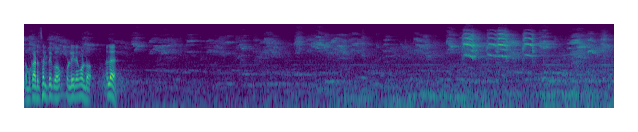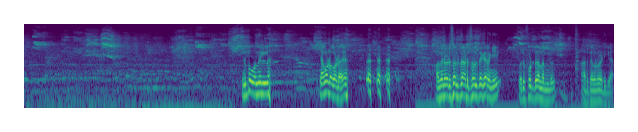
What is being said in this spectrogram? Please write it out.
നമുക്ക് അടുത്ത സ്ഥലത്തേക്ക് പോകാം. പുള്ളീനെ കൊണ്ടോ അല്ലേ? ഇത് പോകുന്നില്ല ഞാൻ കൊണ്ടോട്ടെ അങ്ങനെ ഒരു സ്ഥലത്ത് അടുത്ത സ്ഥലത്തേക്ക് ഇറങ്ങി ഒരു ഫുഡ് തന്നിട്ടുണ്ട്. അടുത്ത കൂടെ മേടിക്കാം.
